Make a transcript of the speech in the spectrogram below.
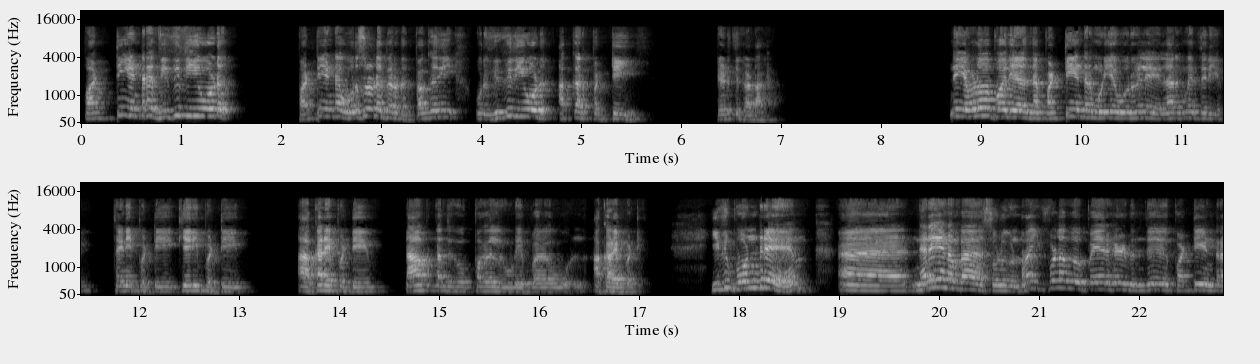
பட்டி என்ற விகுதியோடு பட்டி என்ற ஒரு சொல்ல பேரோட பகுதி ஒரு விகுதியோடு அக்கற்பட்டி. எடுத்துக்காட்டாங்க இன்னும் எவ்வளவு பகுதி இந்த பட்டி என்ற முடிய ஊர்கள் எல்லாருக்குமே தெரியும். தேனிப்பட்டி கேரிப்பட்டி அக்கரைப்பட்டி நாகப்பட்டினத்துக்கு பக்கத்தில் இருக்கக்கூடிய அக்கரைப்பட்டி. இது போன்று நிறைய நம்ம சொல்லுகின்றோம். இவ்வளவு பெயர்கள் வந்து பட்டி என்ற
